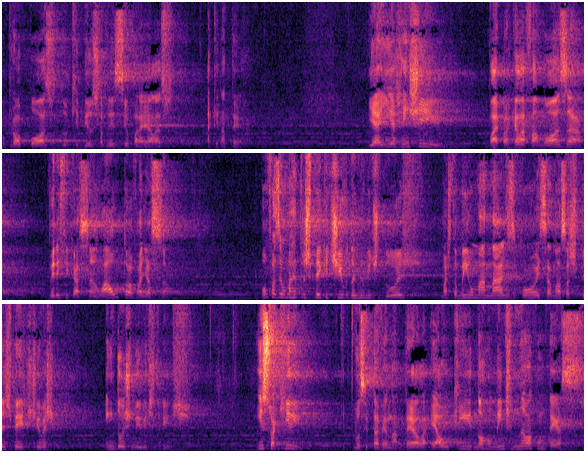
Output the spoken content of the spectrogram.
o propósito que Deus estabeleceu para elas aqui na terra. E aí a gente vai para aquela famosa verificação, autoavaliação. Vamos fazer uma retrospectiva de 2022, mas também uma análise com essas nossas perspectivas em 2023. Isso aqui que você está vendo na tela é algo que normalmente não acontece.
